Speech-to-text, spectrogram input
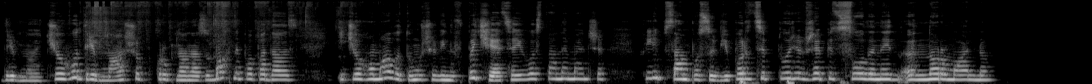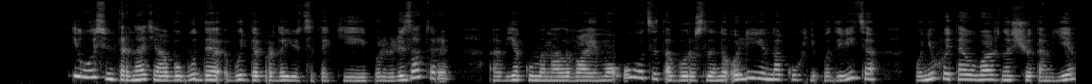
дрібної. Чого дрібна, щоб крупна на зубах не попадалась, і чого мало, тому що він впечеться, його стане менше. Хліб сам по собі по рецептурі вже підсолений е, нормально. І ось в інтернеті або будь-де, будь-де продаються такі пульверізатори, е, в яку ми наливаємо оцет або рослинну олію на кухні. Подивіться, понюхайте уважно, що там є.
